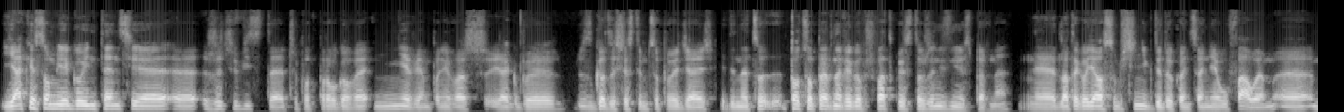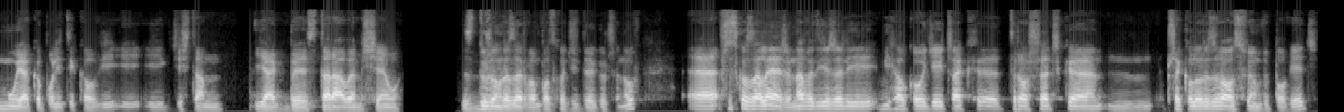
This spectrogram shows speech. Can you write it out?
Jakie są jego intencje e, rzeczywiste czy podprogowe? Nie wiem, ponieważ jakby zgodzę się z tym, co powiedziałeś. Jedyne co, to, co pewne w jego przypadku jest to, że nic nie jest pewne. E, dlatego ja osobiście nigdy do końca nie ufałem e, mu jako politykowi i, i gdzieś tam jakby starałem się z dużą rezerwą podchodzić do jego czynów. Wszystko zależy. Nawet jeżeli Michał Kołodziejczak troszeczkę mm, przekoloryzował swoją wypowiedź,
